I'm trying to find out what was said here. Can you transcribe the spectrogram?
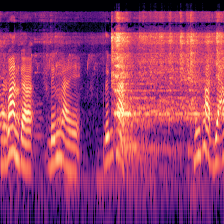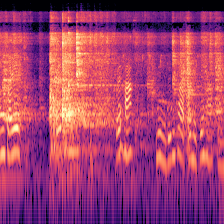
หมู่บ้านก็ดึงไอ้ดึงขาดดึงขาดยางไปไปไปหักนี่ดึงขาดตัวนี้ไปหักนี่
